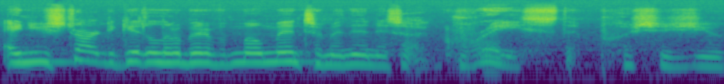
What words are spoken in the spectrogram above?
And you start to get a little bit of momentum and then it's a grace that pushes you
